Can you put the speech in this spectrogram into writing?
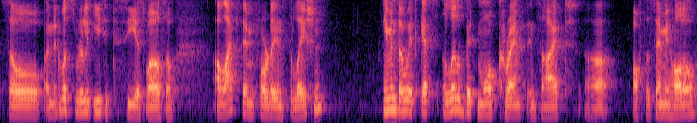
So and it was really easy to see as well. So I like them for the installation. Even though it gets a little bit more cramped inside uh, of the semi-hollow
